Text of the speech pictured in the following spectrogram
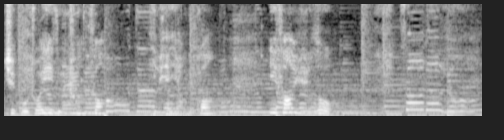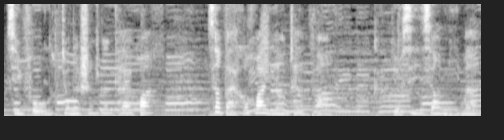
去捕捉一缕春风，一片阳光，一方雨露。幸福就能生根开花，像百合花一样绽放，有馨香弥漫，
